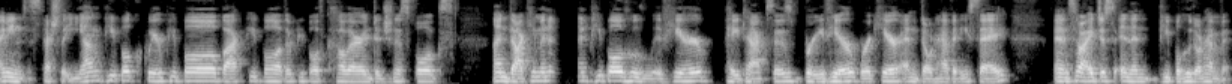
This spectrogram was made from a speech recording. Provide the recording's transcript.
I mean, especially young people, queer people, black people, other people of color, indigenous folks, undocumented people who live here, pay taxes, breathe here, work here, and don't have any say. And so I just, and then people who don't have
